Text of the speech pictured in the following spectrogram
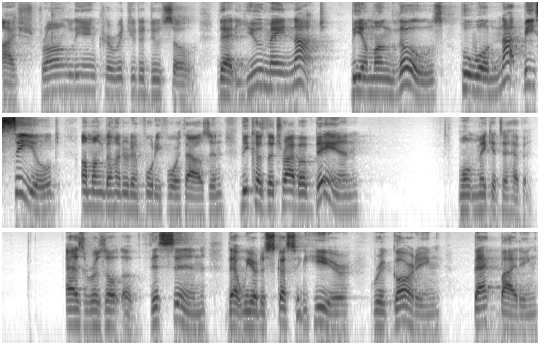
I strongly encourage you to do so, that you may not be among those who will not be sealed among the 144,000 because the tribe of Dan won't make it to heaven as a result of this sin that we are discussing here regarding backbiting,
